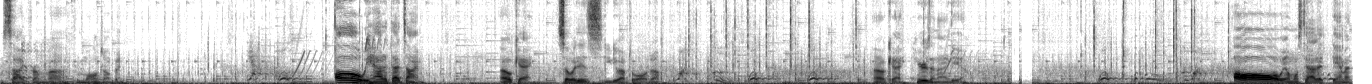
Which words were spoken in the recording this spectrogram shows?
Aside from, uh, from wall jumping. Oh, we had it that time. Okay. So it is, you do have to wall jump. Okay, here's an idea. Oh, we almost had it. Damn it.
